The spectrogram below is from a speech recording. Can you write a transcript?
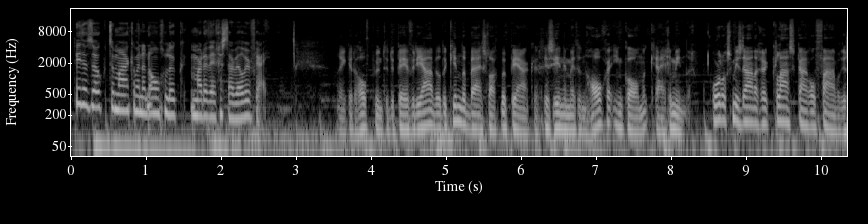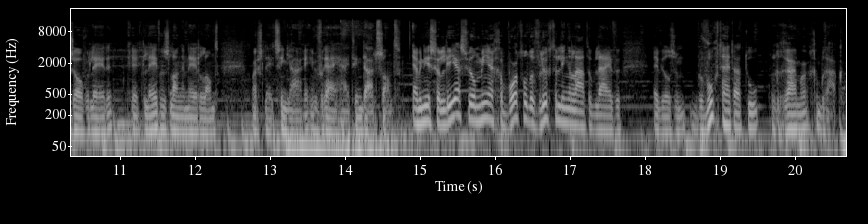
Dit heeft ook te maken met een ongeluk, maar de weg is daar wel weer vrij. De hoofdpunten. De PvdA wil de kinderbijslag beperken. Gezinnen met een hoger inkomen krijgen minder. Oorlogsmisdadiger Klaas Karel Faber is overleden. Kreeg levenslang in Nederland, maar sleet zijn jaren in vrijheid in Duitsland. En minister Leers wil meer gewortelde vluchtelingen laten blijven. Hij wil zijn bevoegdheid daartoe ruimer gebruiken.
